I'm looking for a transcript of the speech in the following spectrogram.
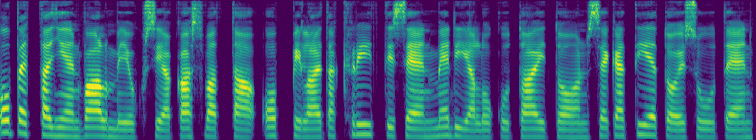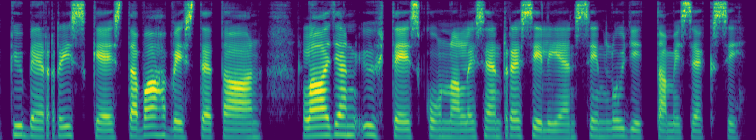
Opettajien valmiuksia kasvattaa oppilaita kriittiseen medialukutaitoon sekä tietoisuuteen kyberriskeistä vahvistetaan laajan yhteiskunnallisen resilienssin lujittamiseksi.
